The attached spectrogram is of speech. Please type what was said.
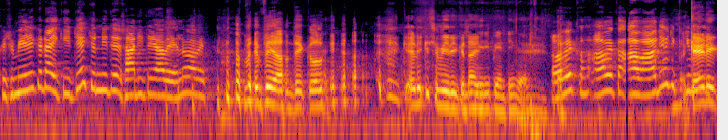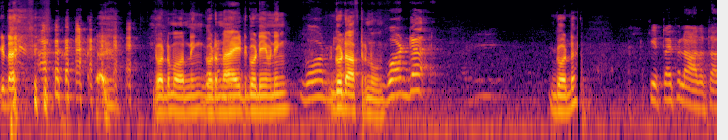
ਕਸ਼ਮੀਰੀ ਕਢਾਈ ਕੀਤੀ ਚੁੰਨੀ ਤੇ ਸਾਰੀ ਤੇ ਆ ਵੇਖ ਲਓ ਆਵੇ ਬੇਬੇ ਆਪਦੇ ਕੋਲ। ਕਿਹੜੀ ਕਸ਼ਮੀਰੀ ਕਢਾਈ? ਮੇਰੀ ਪੇਂਟਿੰਗ ਹੈ। ਆਵੇ ਆਵੇ ਆਵਾਜ਼ ਹੈ ਜੀ ਕਿਹੜੀ ਕਢਾਈ? Good morning good night good evening good good afternoon good good ਚੇਤਾ ਹੀ ਫੈਲਾ ਦਿੱਤਾ।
